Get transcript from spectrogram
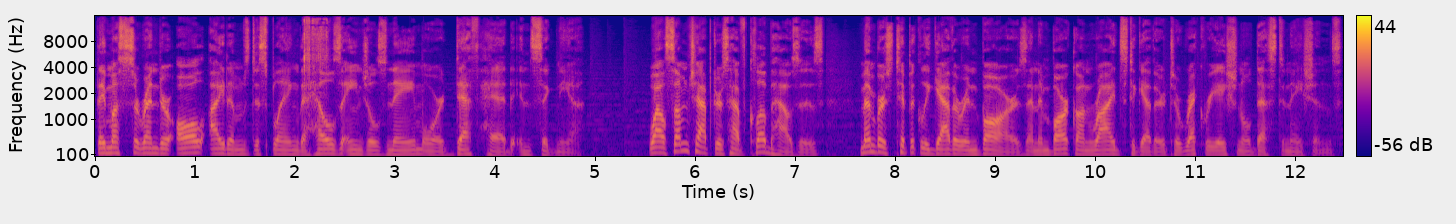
they must surrender all items displaying the Hells Angels name or Death Head insignia. While some chapters have clubhouses, Members typically gather in bars and embark on rides together to recreational destinations.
